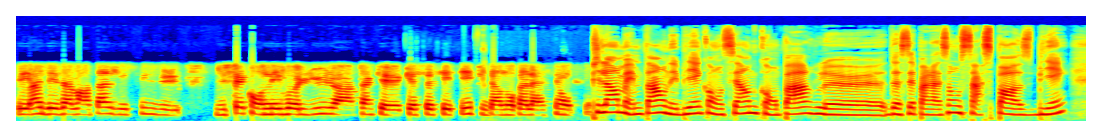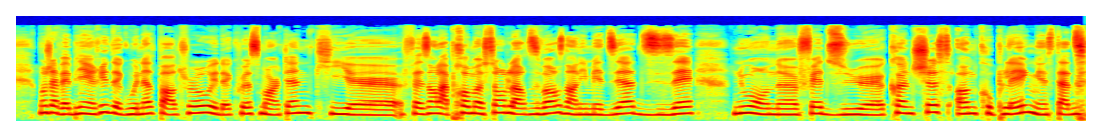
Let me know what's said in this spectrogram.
c'est un des avantages aussi du, du fait qu'on évolue en tant que, société puis dans nos relations aussi. Puis là, en même temps, on est bien consciente qu'on parle euh, de séparation où ça se passe bien. Moi, j'avais bien ri de Gwyneth Paltrow et de Chris Martin qui, euh, faisant la promotion de leur divorce dans les médias, disaient nous, on a fait du euh, conscious uncoupling, c'est-à-dire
